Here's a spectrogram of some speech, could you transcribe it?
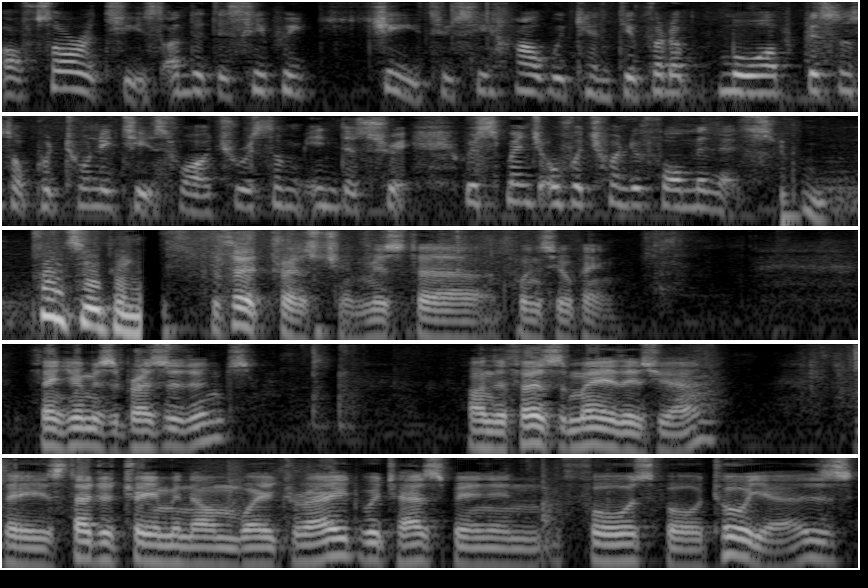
authorities under the CPG to see how we can develop more business opportunities for our tourism industry. We spent over 24 minutes. The third question, Mr. Poon Siu-ping. Thank you, Mr. President. On the 1st of May this year, the statutory minimum wage rate, which has been in force for two years,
